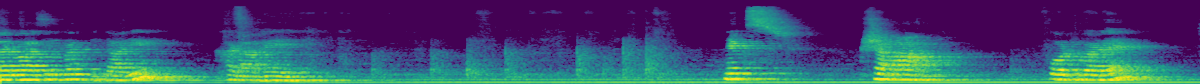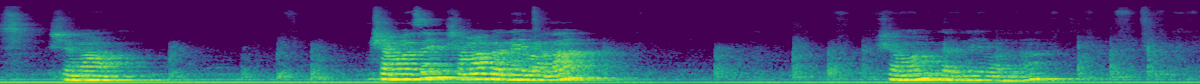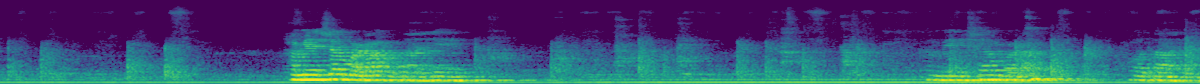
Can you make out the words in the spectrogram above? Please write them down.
दरवाजे पर भिकारी खड़ा है। नेक्स्ट क्षमा। फोर्थ वर्ड क्षमा क्षमा से क्षमा करने वाला क्षमा करने वाला हमेशा बड़ा होता है हमेशा बड़ा होता है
